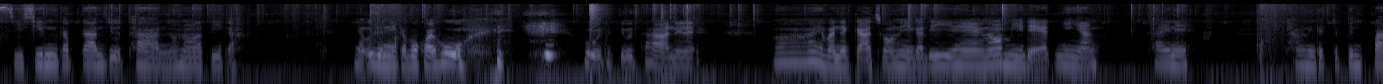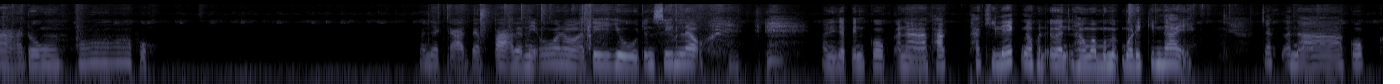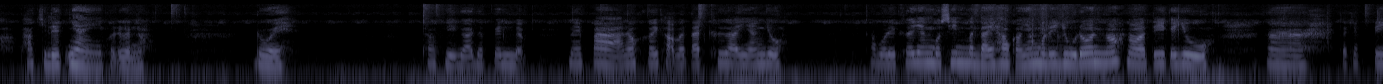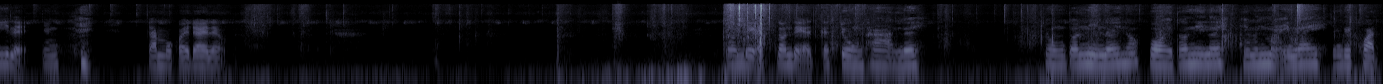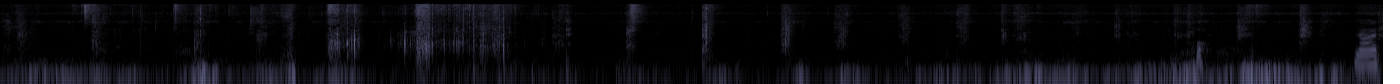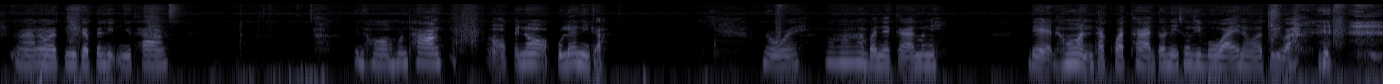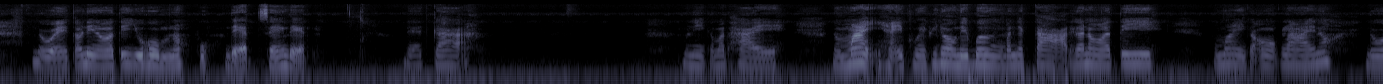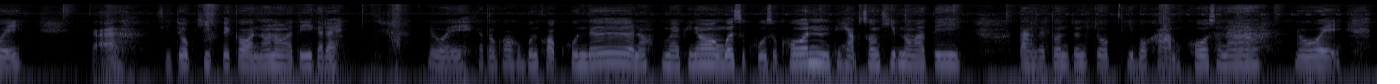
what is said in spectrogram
สีซินกับการจืดทานเนาะนาะตีกะอย่างอื่นนี่ก็บ่ค่อยฮู้ฮู้จะจืดทานนี่แหละว้ายบรรยากาศช่วงนี้ก็ดีแฮงเนาะมีแดดมีหยังใครเนี่ยทางนี้ก็จะเป็นป่าดงโอ้โห บรรยากาศแบบป่าแบบนี้โอ้เนาะตีอยู่จนสิ้นแล้ว อันนี้จะเป็นกกอนาพักพักขี้เล็กเนาะเพิ่นเอิญทางว่าบ่บ่ได้กินได้จักอนา กกพักขี้เล็กใหญ่เพิ่นเอิญเนาะโดยทางพี่ก็จะเป็นแบบในป่าเนาะเคยเข้าไปตัดเครืออยังอยู่กับบริเคยยังบสิ้นบันไดเฮาก็ยังบริอยู่โดนเนาะนอตีก็อยู่ อ่าจะจะปีแหละยังจำบ่ค่อยได้แล้ว ตอนแดดตอนแดดกระจงทานเลย จงตอนนี้เลยเนาะปล่อยตอนนี้เลย ให้มันไหมไว้จังได้ควัดเนาะมาเนาตีกับเป็นหลินอยู่ทาง เป็นหอมคนทาง ออกไปนอกกูเล่นนี่กะโดยว้าบรรยากาศมันนี่ แดดห้อนถ้าควัดทานตอนนี้ช่วงสิบไหว้นาะว่าตีว่าโดยตอนนี้นาะว่าตีอยู่ห่มเนาะแดดแสงแดด แดดกะมันนี่ก็มาถ่ายหน่อไม้ให้พ่อแม่พี่น้องได้เบิ่งบรรยากาศเพื่อน้องว่าตีหน่อไม้ก็ออกลายเนาะโดยกะสิจบคลิปไปก่อนเนาะน้องอาตีก็ได้ โดยก็ต้องขอขอบคุณขอบคุณเด้อเนาะพ่อแม่พี่น้องเบิร์สุขูสุขคนที่หับชมคลิปน้องอาตี ตั้งแต่ต้นจนจบที่บอขามโฆษณาโดย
